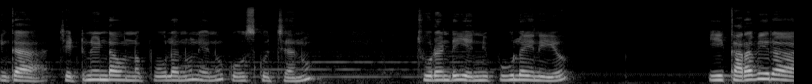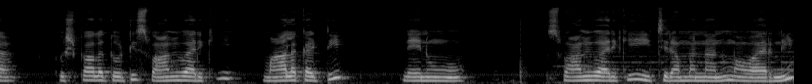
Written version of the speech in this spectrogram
ఇంకా చెట్టు నిండా ఉన్న పూలను నేను కోసుకొచ్చాను. చూడండి ఎన్ని పూలైనాయో. ఈ కరవీర పుష్పాలతోటి స్వామివారికి మాల కట్టి నేను స్వామివారికి ఇచ్చి రమ్మన్నాను మా వారిని.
